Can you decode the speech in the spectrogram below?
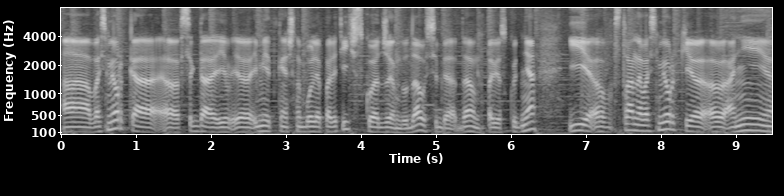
А восьмерка э, всегда э, имеет, конечно, более политическую адженду да, у себя, да, повестку дня. И э, страны восьмерки, они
